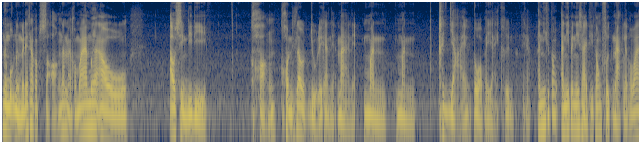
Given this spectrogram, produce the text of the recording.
หนึ่งบวกหนึ่งไม่ได้เท่ากับ 2 นั่นหมายความว่าเมื่อเอาเอาสิ่งดีๆของคนที่เราอยู่ด้วยกันเนี่ยมาเนี่ยมันมันขยายตัวไปใหญ่ขึ้นนะครับอันนี้ก็ต้องอันนี้เป็นนิสัยที่ต้องฝึกหนักเลยเพราะว่า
